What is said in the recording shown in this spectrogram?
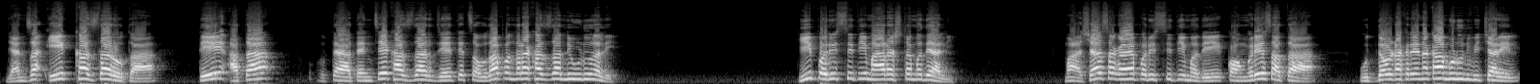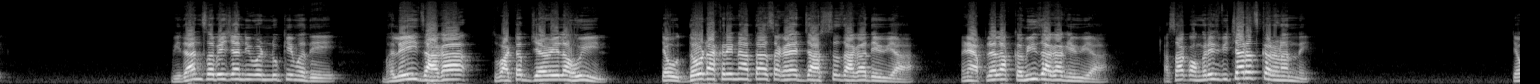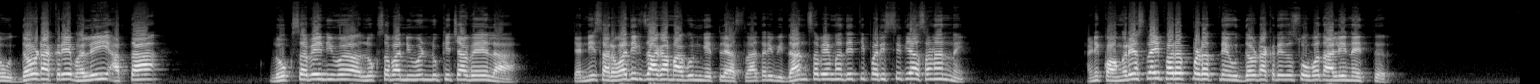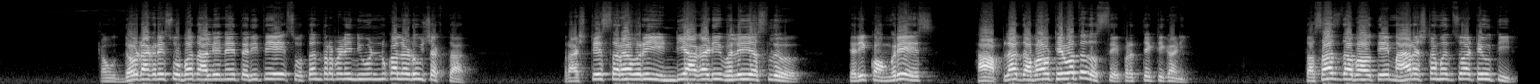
ज्यांचा एक खासदार होता ते आता त्या त्यांचे खासदार जे ते चौदा पंधरा खासदार निवडून आले. ही परिस्थिती महाराष्ट्रामध्ये आली. मग अशा सगळ्या परिस्थितीमध्ये काँग्रेस आता उद्धव ठाकरेंना का म्हणून विचारेल? विधानसभेच्या निवडणुकीमध्ये भलेही जागा वाटप ज्या वेळेला होईल त्या उद्धव ठाकरेंना आता सगळ्यात जास्त जागा देऊया आणि आपल्याला कमी जागा घेऊया असा काँग्रेस विचारच करणार नाही. त्या उद्धव ठाकरे भलेही आता लोकसभे निव लोकसभा निवडणुकीच्या वेळेला त्यांनी सर्वाधिक जागा मागून घेतल्या असला तरी विधानसभेमध्ये ती परिस्थिती असणार नाही. आणि काँग्रेसलाही फरक पडत नाही उद्धव ठाकरे जर सोबत आले नाहीत तर. का उद्धव ठाकरे सोबत आले नाही तरी ते स्वतंत्रपणे निवडणुका लढवू शकतात. राष्ट्रीय स्तरावरील इंडिया आघाडी भलेही असलं तरी काँग्रेस हा आपला दबाव ठेवतच असते प्रत्येक ठिकाणी. तसाच दबाव ते महाराष्ट्रामध्ये सुद्धा ठेवतील.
